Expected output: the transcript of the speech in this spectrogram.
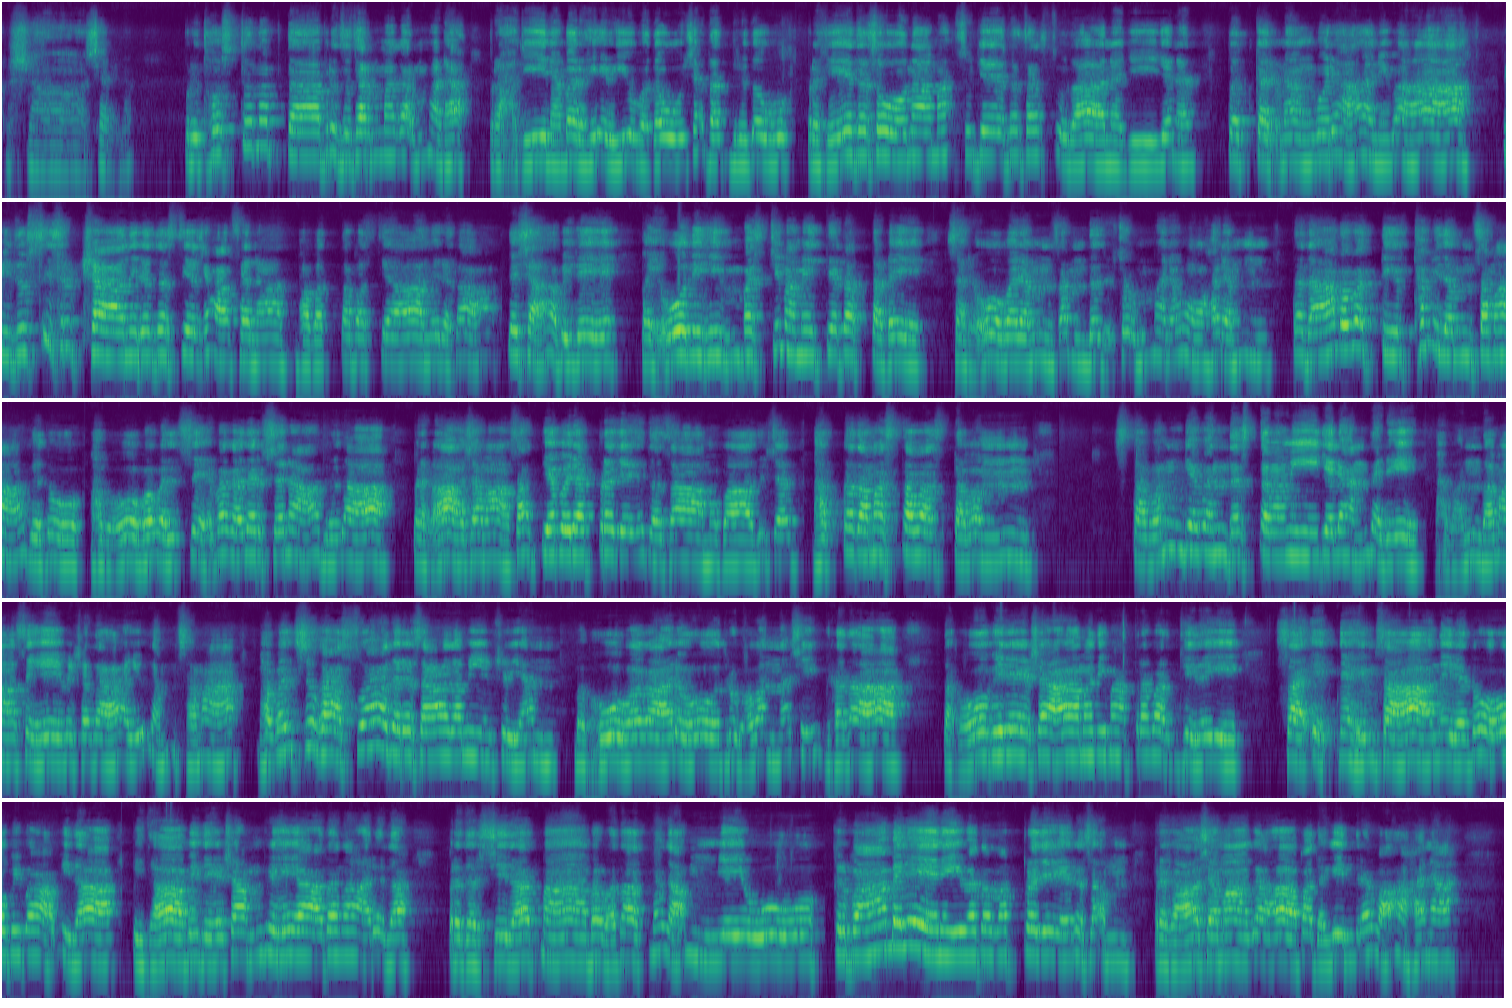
कृष्णाशरण पृथुस्तु मप्ता पृथुधर्मकर्मढ प्राचीनबर्हिर्युवदौषधधृतौ प्रचेतसो नाम सुचेतसस्तुदानजीजन त्वत्करुणङ्गुरानिवः पिदुस्सृक्षा निरतस्य शासनात् भवत्तपस्या निरता दशाभिदे तत्तटे सरोवरं सन्ददृशुर्मनोहरम् तदा भवत्तीर्थमिदं समागतो। भवो भवत्सेवकदर्शनादृदा प्रकाशमासाद्य पुरप्रचेदसामुपादिशद् भक्ततमस्तवस्तवम् स्तवं जवन्दस्तवमी जलान्तरे भवन्दमासे विशदायुधं समा भवत्सुखास्वादरसागमीषयन् बभूवकालो ध्रुववन्न शीघ्रदा तपोभिरेषामतिमात्रवर्धिते स यज्ञहिंसा निरतोऽपि पापिदा पितापि तेषां गृहे आदनारद प्रदर्शितात्मा भवदात्मगाम्ययो कृपाबलेनैव तव प्रचेदसं प्रकाशमागापदगेन्द्रवाहन।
